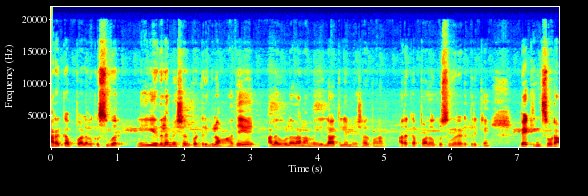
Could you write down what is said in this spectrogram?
அரை கப் அளவுக்கு சுகர் நீங்கள் எதில் மெஷர் பண்ணுறீங்களோ அதே அளவில் தான் நம்ம எல்லாத்துலேயும் மெஷர் பண்ணணும் அரை கப் அளவுக்கு சுகர் எடுத்திருக்கேன். பேக்கிங் சோடா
